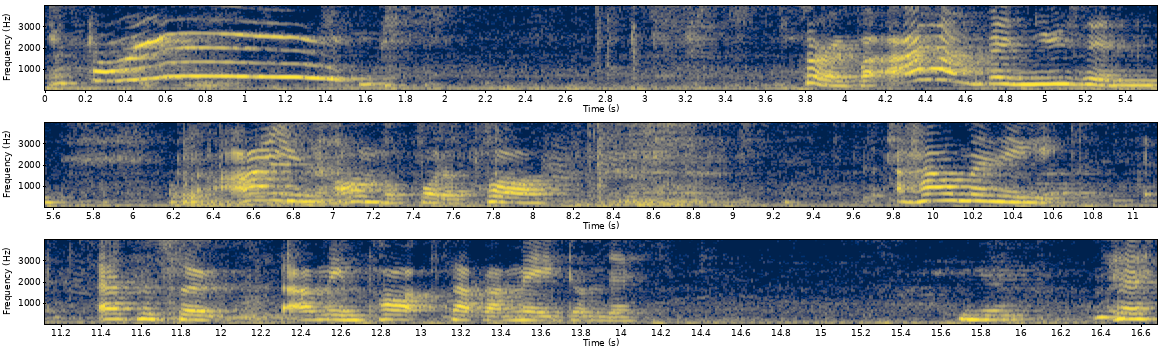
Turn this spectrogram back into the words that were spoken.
inventory? Sorry, but I have using iron armor for the past. How many episodes, I mean parts have I made on this? Yeah.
